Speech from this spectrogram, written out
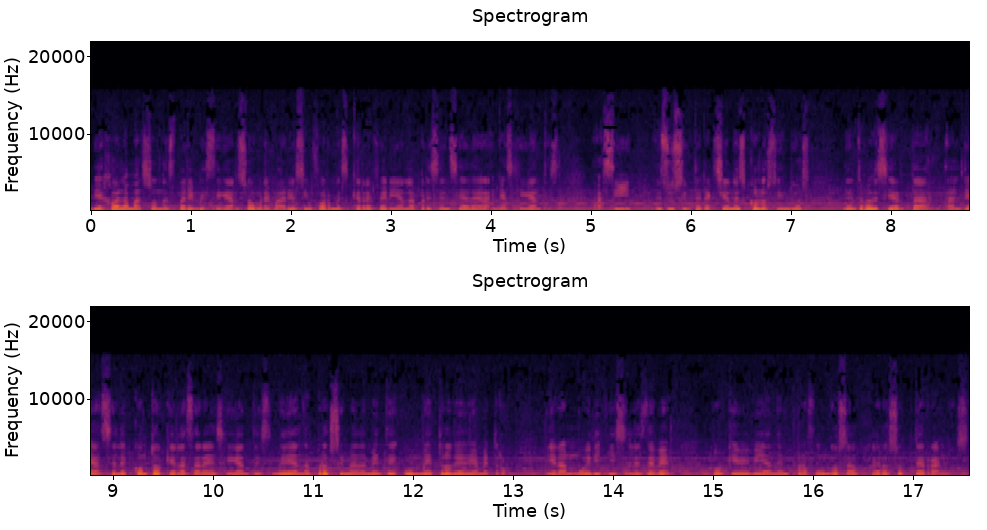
viajó al Amazonas para investigar sobre varios informes que referían la presencia de arañas gigantes. Así, en sus interacciones con los indios, dentro de cierta aldea se le contó que las arañas gigantes medían aproximadamente un metro de diámetro y eran muy difíciles de ver porque vivían en profundos agujeros subterráneos.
